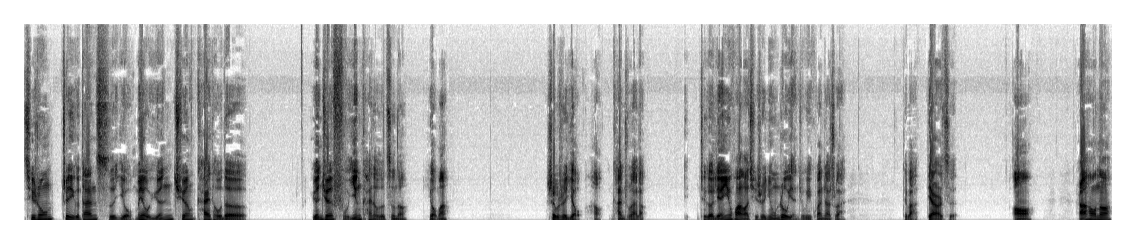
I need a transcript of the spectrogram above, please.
其中这个单词有没有圆圈开头的圆圈辅音开头的字呢？有吗？是不是有？好看出来了。这个连音化呢，其实用肉眼就可以观察出来，对吧？第二字，哦，然后呢，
